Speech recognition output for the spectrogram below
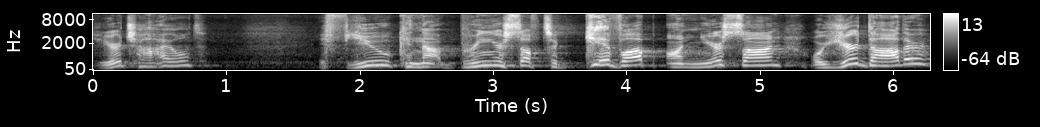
your child, if you cannot bring yourself to give up on your son or your daughter,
